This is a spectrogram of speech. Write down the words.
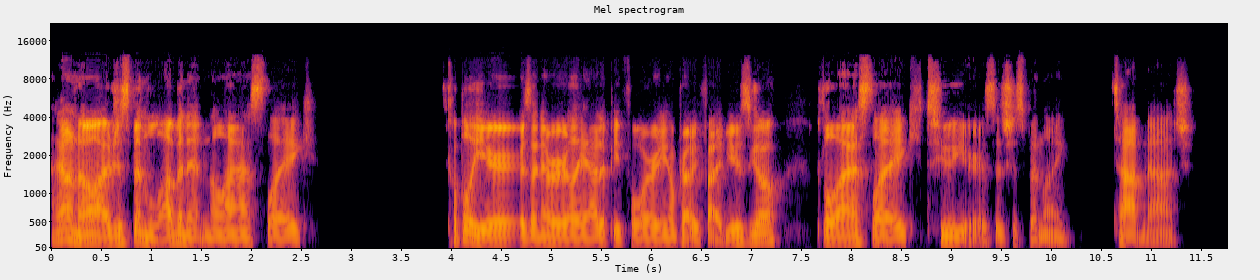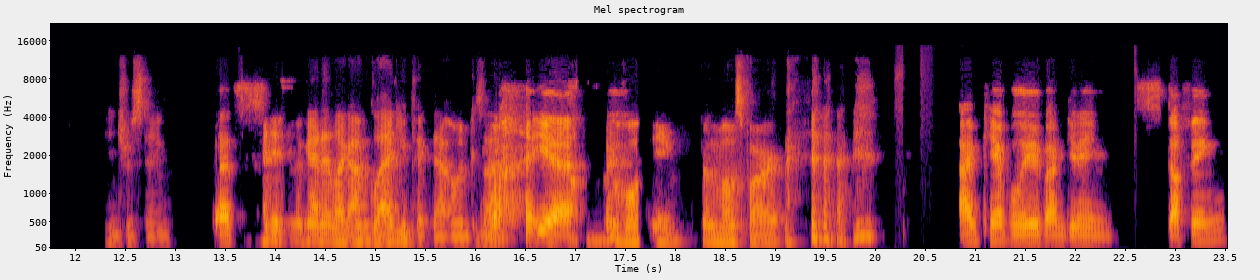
I don't know. I've just been loving it in the last like couple of years. I never really had it before, you know, probably five years ago. But the last like two years, it's just been like top notch. Interesting. That's I just look at it like I'm glad you picked that one because I'm yeah. avoiding for the most part. I can't believe I'm getting stuffing.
